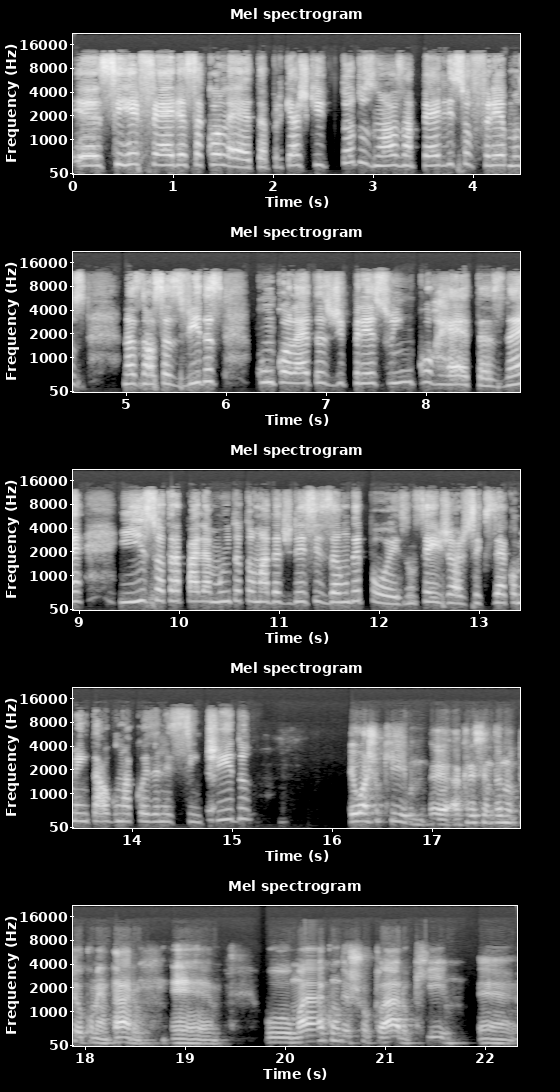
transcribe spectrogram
eh, se refere essa coleta, porque acho que todos nós na pele sofremos nas nossas vidas com coletas de preço incorretas, né? E isso atrapalha muito a tomada de decisão depois. Não sei, Jorge, se quiser comentar alguma coisa nesse sentido. Eu acho que, é, acrescentando no teu comentário, é, o Malcolm deixou claro que é,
